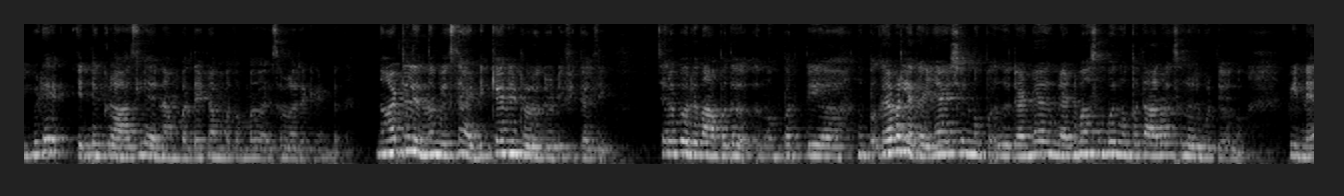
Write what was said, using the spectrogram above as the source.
ഇവിടെ എന്റെ ക്ലാസ്സിൽ തന്നെ അമ്പത്തെട്ട് അമ്പത്തൊമ്പത് വയസ്സുള്ളവരൊക്കെ ഉണ്ട്. നാട്ടിൽ നിന്നും വിസ അടിക്കാനായിട്ടുള്ളൊരു ഡിഫിക്കൽറ്റി ചിലപ്പോൾ ഒരു നാൽപ്പത് മുപ്പത്തി മുപ്പത് കഴിവല്ലേ കഴിഞ്ഞ ആഴ്ച മുപ്പത് രണ്ട് രണ്ട് മാസം പോയി മുപ്പത്തി ആറ് വയസ്സുള്ള ഒരു കുട്ടി വന്നു. പിന്നെ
